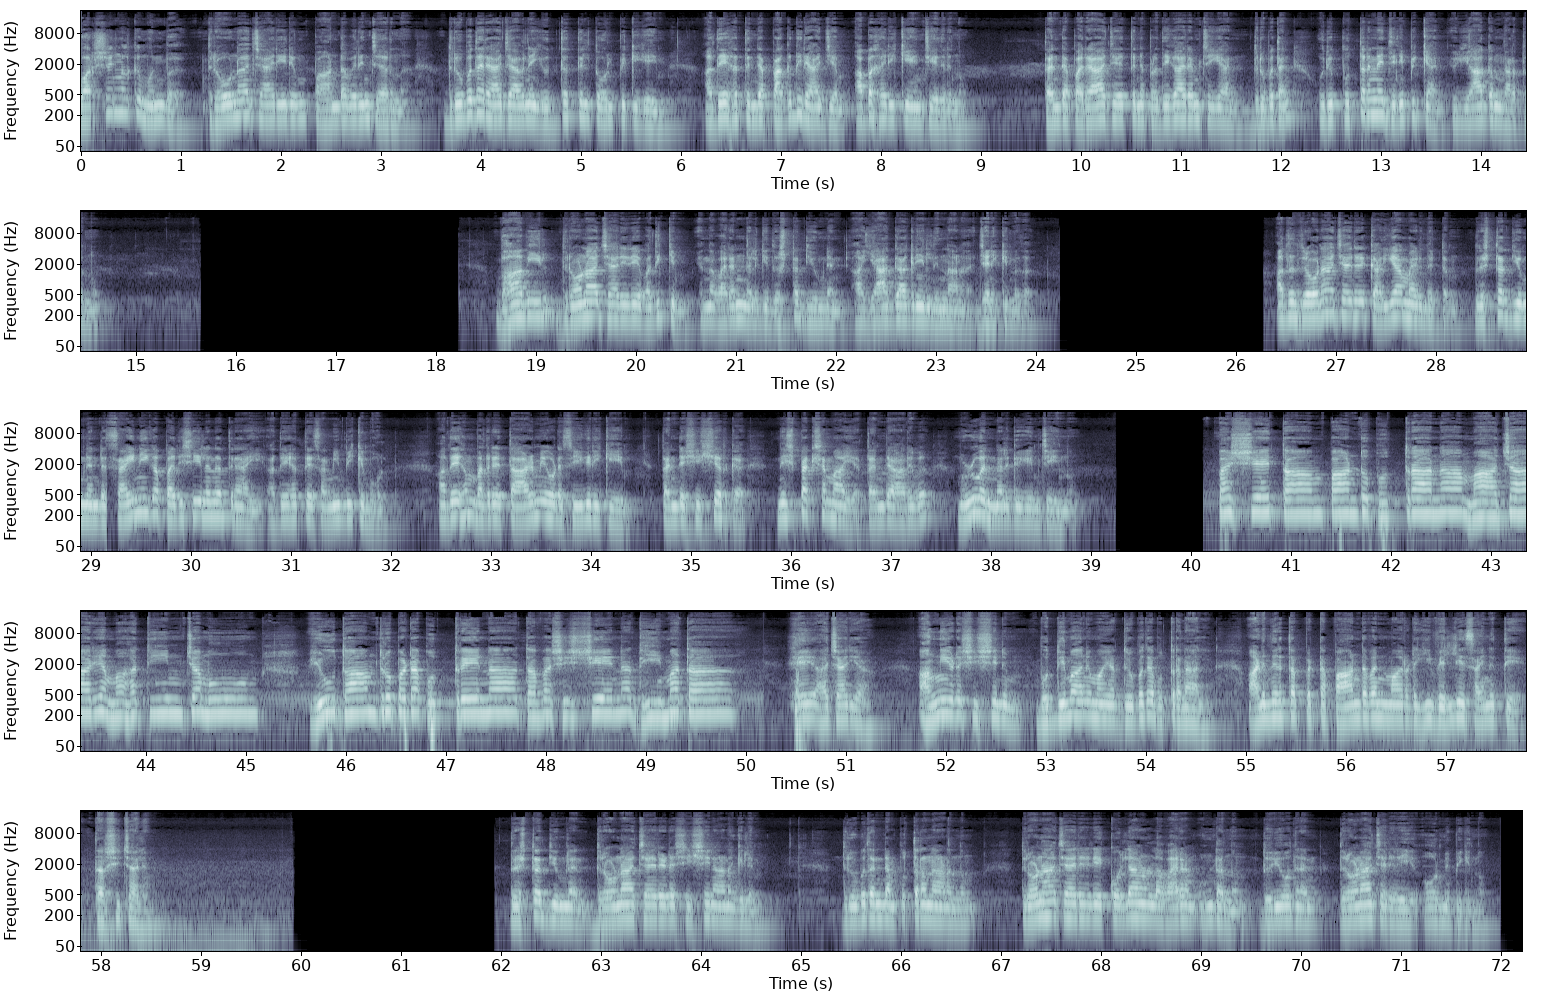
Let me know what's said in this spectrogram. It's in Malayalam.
വർഷങ്ങൾക്ക് മുൻപ് ദ്രോണാചാര്യരും പാണ്ഡവരും ചേർന്ന് ദ്രുപദ രാജാവിനെ യുദ്ധത്തിൽ തോൽപ്പിക്കുകയും അദ്ദേഹത്തിന്റെ പകുതി രാജ്യം അപഹരിക്കുകയും ചെയ്തിരുന്നു. തന്റെ പരാജയത്തിന് പ്രതികാരം ചെയ്യാൻ ദ്രുപദൻ ഒരു പുത്രനെ ജനിപ്പിക്കാൻ ഒരു യാഗം നടത്തുന്നു. ഭാവിയിൽ ദ്രോണാചാര്യരെ വധിക്കും എന്ന വരം നൽകി ദുഷ്ടദ്യുമ്നൻ ആ യാഗാഗ്നിയിൽ നിന്നാണ് ജനിക്കുന്നത്. അത് ദ്രോണാചാര്യർക്ക് അറിയാമായിരുന്നിട്ടും ദൃഷ്ടദ്യുമ്നന്റെ സൈനിക പരിശീലനത്തിനായി അദ്ദേഹത്തെ സമീപിക്കുമ്പോൾ അദ്ദേഹം വളരെ താഴ്മയോടെ സ്വീകരിക്കുകയും തന്റെ ശിഷ്യർക്ക് നിഷ്പക്ഷമായ തന്റെ അറിവ് മുഴുവൻ നൽകുകയും ചെയ്യുന്നു. പശ്യേത്താം പാണ്ഡുപുത്രാനാമാചാര്യ മഹതീം ചമൂം വ്യൂധാം ദ്രുപടപുത്രേന തവ ശിഷ്യേന ധീമത. ഹേ ആചാര്യ അങ്ങയുടെ ശിഷ്യനും ബുദ്ധിമാനുമായ ദ്രുപദപുത്രനാൽ അണിനിരത്തപ്പെട്ട പാണ്ഡവന്മാരുടെ ഈ വലിയ സൈന്യത്തെ ദർശിച്ചാലും. ദൃഷ്ടദ്യുമ്നൻ ദ്രോണാചാര്യരുടെ ശിഷ്യനാണെങ്കിലും ദ്രുപദന്റെ പുത്രനാണെന്നും ദ്രോണാചാര്യരെ കൊല്ലാനുള്ള വരം ഉണ്ടെന്നും ദുര്യോധനൻ ദ്രോണാചാര്യരെ ഓർമ്മിപ്പിക്കുന്നു.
